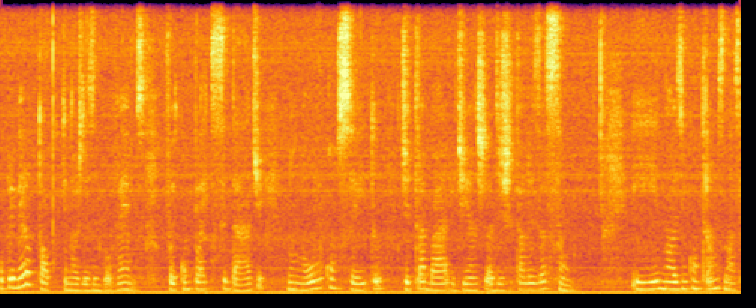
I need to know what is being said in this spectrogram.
O primeiro tópico que nós desenvolvemos foi complexidade no novo conceito de trabalho diante da digitalização. E nós encontramos nas,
